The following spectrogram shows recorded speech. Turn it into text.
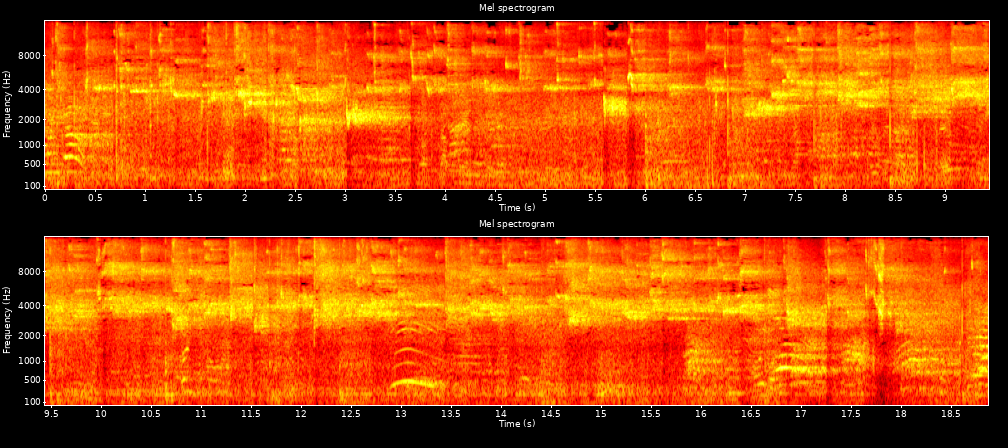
Oh, yeah.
